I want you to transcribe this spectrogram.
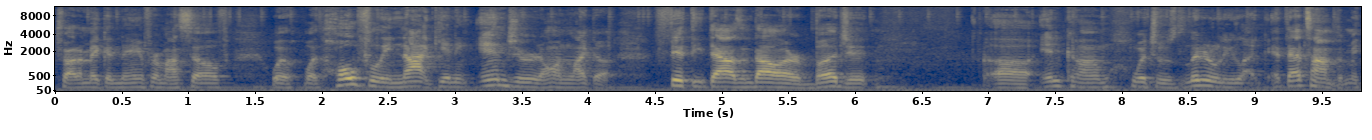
try to make a name for myself with with hopefully not getting injured on like a fifty thousand dollar budget uh, income, which was literally like at that time to me.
